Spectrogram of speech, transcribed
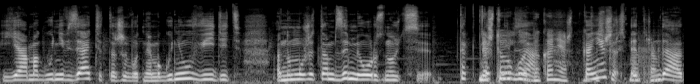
Я могу не взять это животное, могу не увидеть, оно может там замерзнуть, так, да так что нельзя. угодно, конечно. Конечно, это, да.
